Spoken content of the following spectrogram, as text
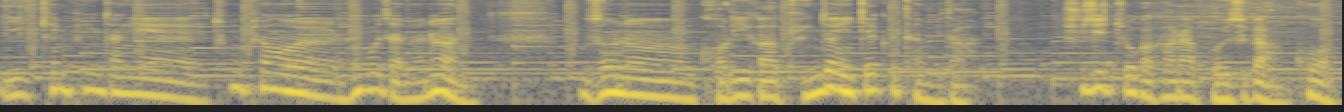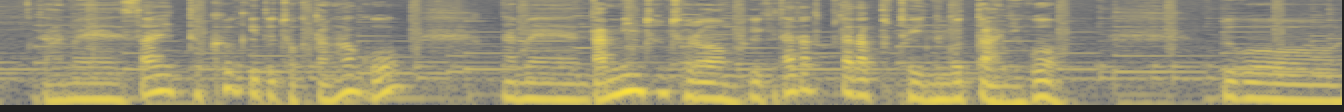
이 캠핑장의 총평을 해보자면은 우선은 거리가 굉장히 깨끗합니다. 휴지 조각 하나 보이지가 않고 그 다음에 사이트 크기도 적당하고 그 다음에 난민촌처럼 이렇게 따닥따닥 붙어 있는 것도 아니고 그리고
